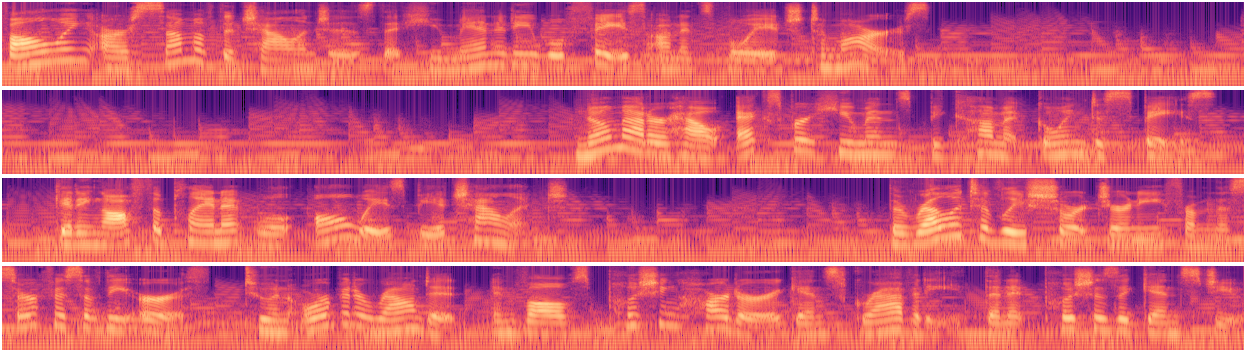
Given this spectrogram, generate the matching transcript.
Following are some of the challenges that humanity will face on its voyage to Mars. No matter how expert humans become at going to space, getting off the planet will always be a challenge. The relatively short journey from the surface of the Earth to an orbit around it involves pushing harder against gravity than it pushes against you.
